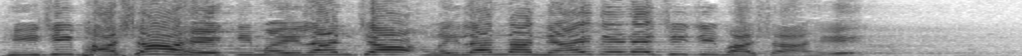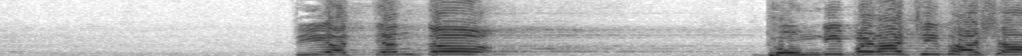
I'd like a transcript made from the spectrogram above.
ही जी भाषा आहे की महिलांच्या महिलांना न्याय देण्याची जी भाषा आहे ती अत्यंत ढोंगीपणाची भाषा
